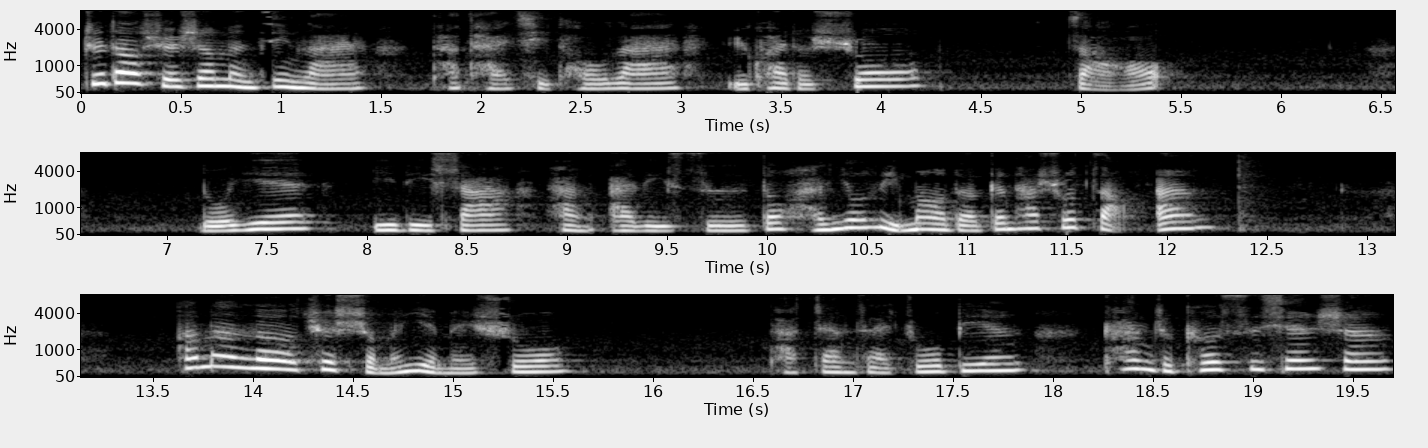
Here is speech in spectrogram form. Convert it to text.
知道学生们进来，他抬起头来，愉快地说：“早。”罗耶。伊丽莎和爱丽丝都很有礼貌地跟他说早安。阿曼乐却什么也没说。他站在桌边，看着科斯先生。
